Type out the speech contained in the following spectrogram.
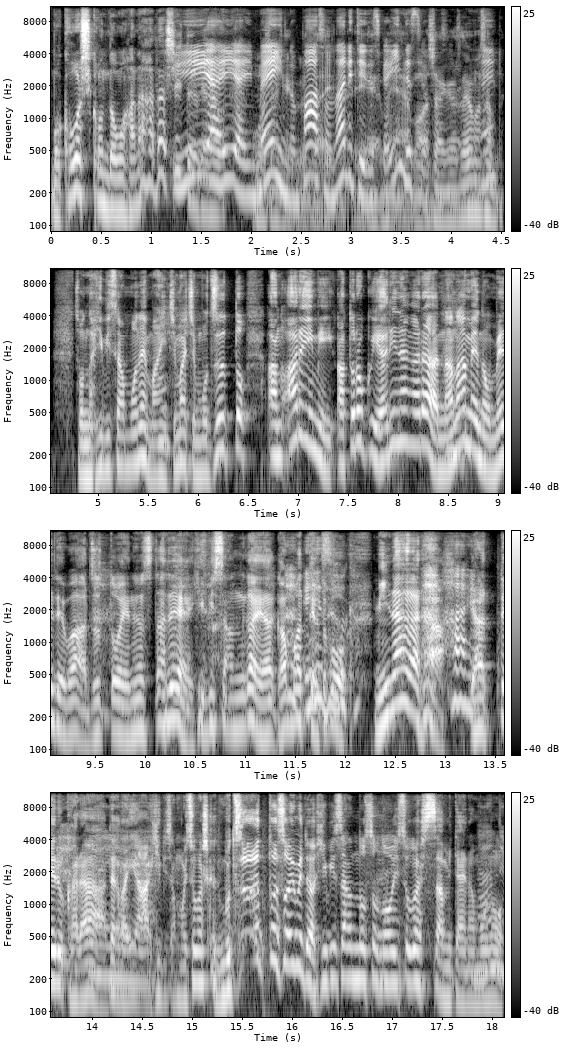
もう公私混同も甚だしいといういやいやメインのパーソナリティですからいいんですよ。申し訳ございません、ねそんな日比さんもね毎日毎日もうずっとあのある意味アトロックやりながら斜めの目ではずっと「N スタ」で日比さんがや頑張ってるとこを見ながらはい。やってるから、だからいや日比さんも忙しくてもうずっとそういう意味では日比さんのその忙しさみたいなものを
